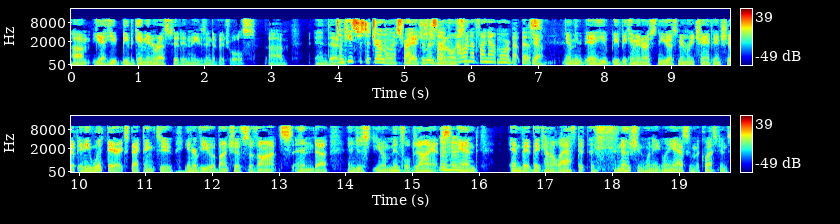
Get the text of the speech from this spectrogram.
Um, yeah, he he became interested in these individuals, um, and, uh, And he's just a journalist, right? Yeah, just he a was journalist. like, I want to find out more about this. yeah, yeah. I mean, he he became interested in the U.S. Memory Championship, and he went there expecting to interview a bunch of savants and uh, and just you know mental giants, and and they they kind of laughed at the, the notion when he when he asked them the questions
